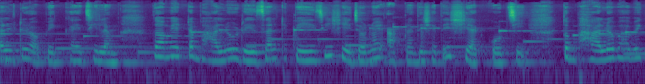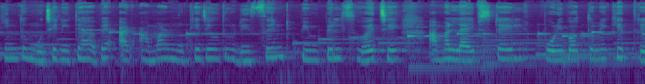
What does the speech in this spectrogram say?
রেজাল্টের অপেক্ষায় ছিলাম। তো আমি একটা ভালো রেজাল্ট পেয়েছি, সেই জন্যই আপনাদের সাথে শেয়ার করছি। তো ভালোভাবে কিন্তু মুছে নিতে হবে। আর আমার মুখে যেহেতু রিসেন্ট পিম্পলস হয়েছে, আমার লাইফস্টাইল পরিবর্তনের ক্ষেত্রে,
